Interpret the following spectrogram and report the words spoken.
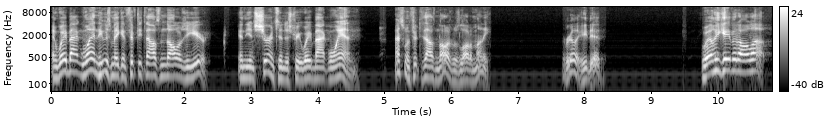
And way back when, he was making $50,000 a year in the insurance industry, way back when. That's when $50,000 was a lot of money. Really, he did. Well, he gave it all up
